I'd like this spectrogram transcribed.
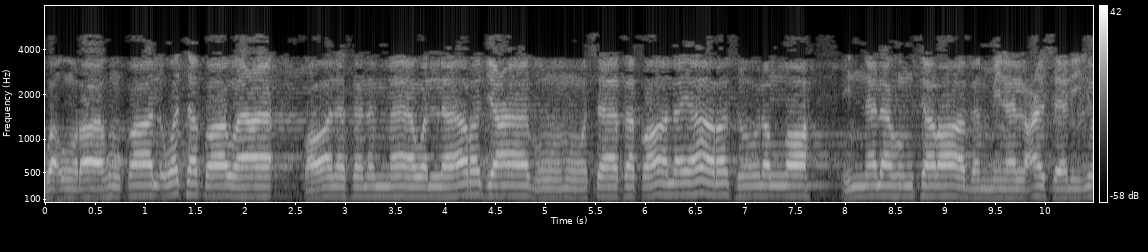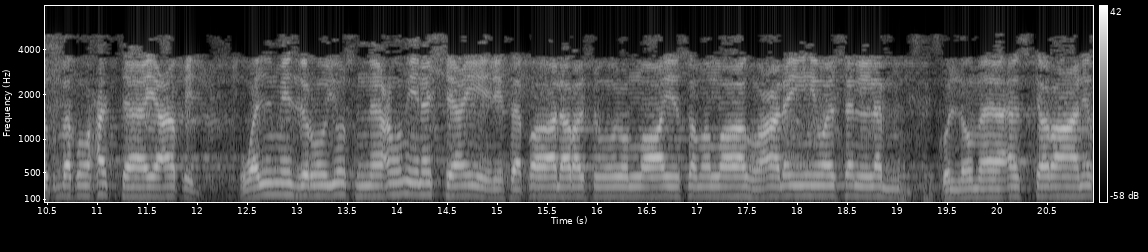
وأراه قال وتطاوعا. قال فلما ولى رجع أبو موسى فقال يا رسول الله إن لهم شرابا من العسل يطبخ حتى يعقد. والمزر يصنع من الشعير فقال رسول الله صلى الله عليه وسلم كل ما أسكر عن.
